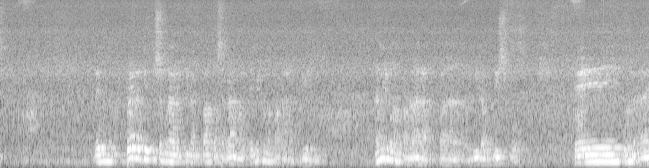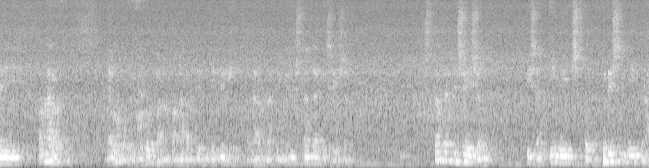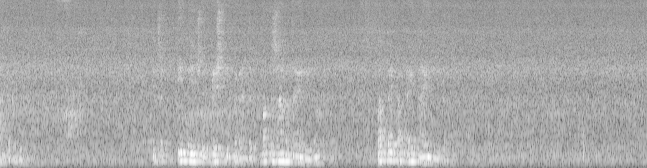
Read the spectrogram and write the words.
Then, pwera dito sa mga pinagpapasalamat, ay may mga pangarap din. Ano yung mga pangarap uh, bilang bispo? Eh, una ay pangarap ko. Ewan ko kung ito parang pangarap din ninyo eh. Pangarap natin yun, standardization. Standardization is an image of priestly brotherhood. It's an image of priestly brotherhood. Magkasama tayo dito. Pantay-pantay tayo dito.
